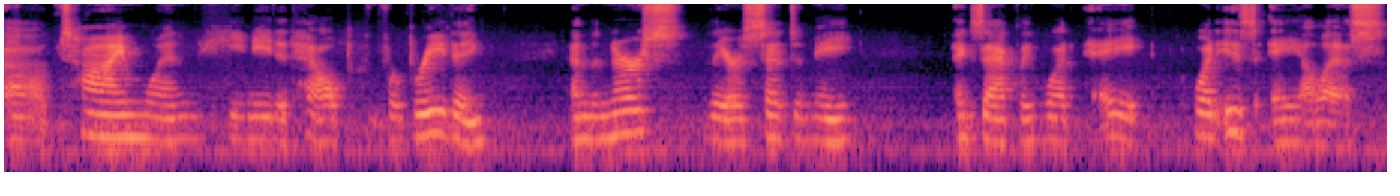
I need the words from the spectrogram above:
uh, time when he needed help for breathing, and the nurse there said to me exactly what a what is ALS,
